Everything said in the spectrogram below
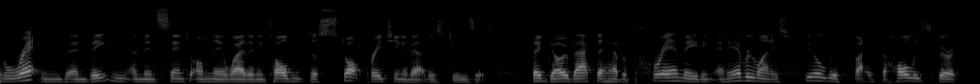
threatened and beaten and then sent on their way. They've been told to stop preaching about this Jesus. They go back, they have a prayer meeting, and everyone is filled with faith. The Holy Spirit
